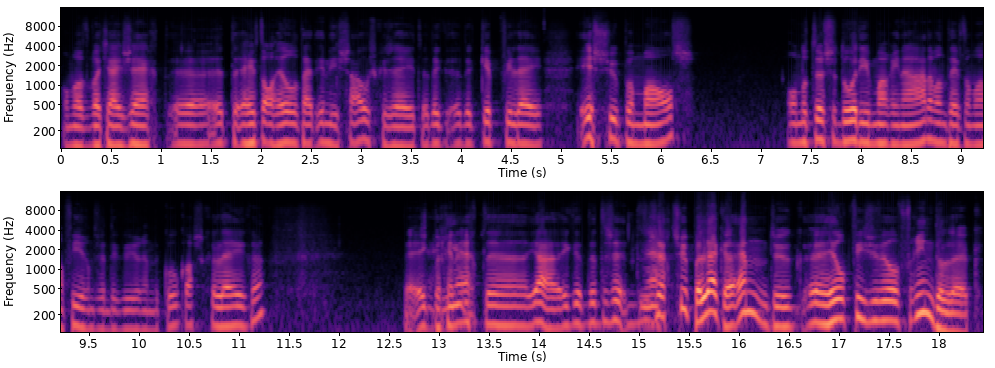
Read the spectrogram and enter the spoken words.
Omdat wat jij zegt, eh, het heeft al heel de tijd in die saus gezeten. De, de kipfilet is super mals. Ondertussen door die marinade, want het heeft dan al 24 uur in de koelkast gelegen. Nee, ik begin echt, eh, ja, ik, dit is, Ja. echt super lekker. En natuurlijk eh, heel visueel vriendelijk.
